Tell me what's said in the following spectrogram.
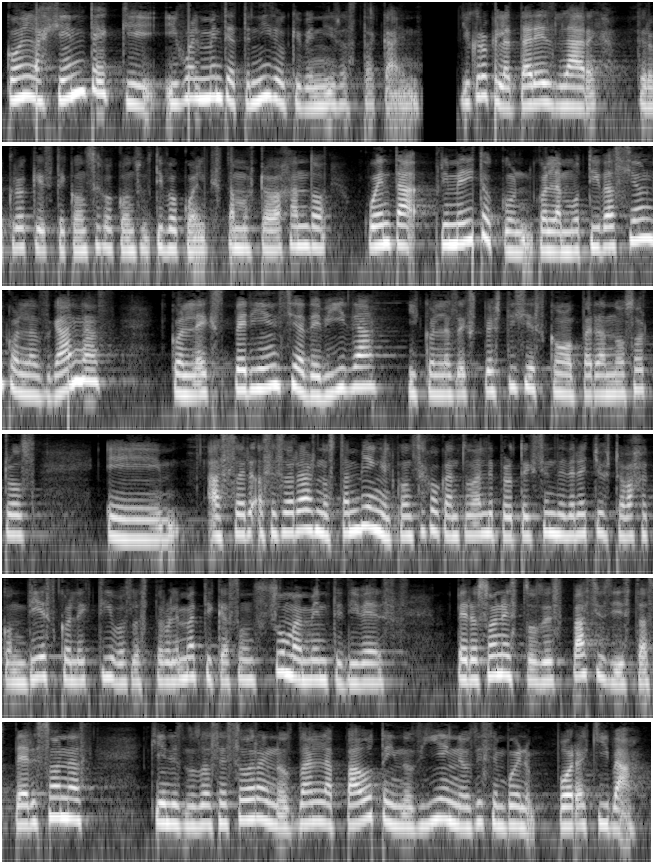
con la gente que igualmente ha tenido que venir hasta acá. Yo creo que la tarea es larga, pero creo que este consejo consultivo con el que estamos trabajando cuenta primerito con, con la motivación, con las ganas, con la experiencia de vida y con las experticias como para nosotros eh, hacer, asesorarnos también. El Consejo Cantonal de Protección de Derechos trabaja con 10 colectivos, las problemáticas son sumamente diversas, pero son estos espacios y estas personas quienes nos asesoran, nos dan la pauta y nos guían y nos dicen, bueno, por aquí va,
